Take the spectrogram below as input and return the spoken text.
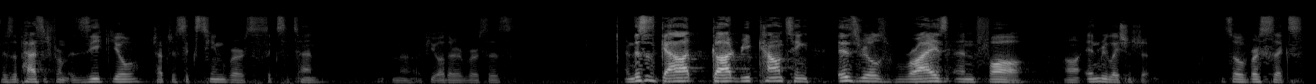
there's a passage from Ezekiel chapter 16, verse 6 to 10, and a few other verses. And this is God, God recounting Israel's rise and fall uh, in relationship. So, verse 6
